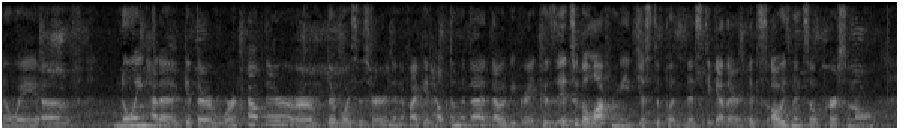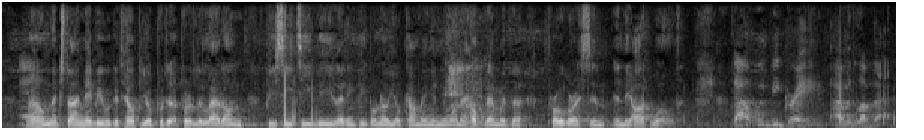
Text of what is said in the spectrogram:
no way of knowing how to get their work out there or their voices heard. And if I could help them with that, that would be great. Because it took a lot for me just to put this together. It's always been so personal. Well, next time maybe we could help you. Put a, put a little ad on PCTV letting people know you're coming and you want to help them with the progress in, in the art world. That would be great. I would love that.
